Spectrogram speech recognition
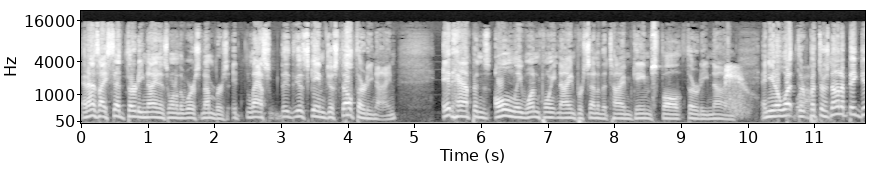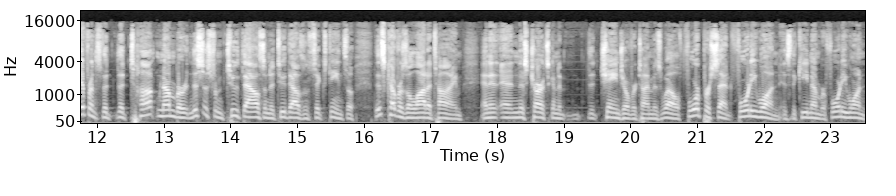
and as I said, 39 is one of the worst numbers. It last this game just fell 39. It happens only 1.9% of the time games fall 39. And you know what? There, but there's not a big difference. The, the top number, and this is from 2000 to 2016, so this covers a lot of time, and, it, and this chart's going to change over time as well. 4%, 41 is the key number, 41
